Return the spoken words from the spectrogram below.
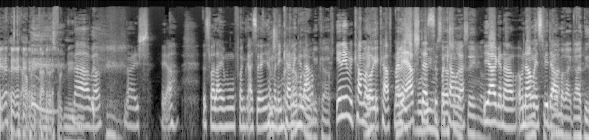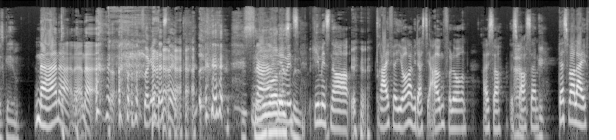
Ja, Da ist die Arbeit dann das Vergnügen. nein, aber, nein, ist, ja, das war leider am Anfang, also ich habe eine Kamera kennengelernt. gekauft? Ich habe eine Kamera Echt? gekauft, meine Echt? Erste Superkamera. Ja, genau, aber dann haben wir die wieder... Kamera gratis gegeben. Nein, nein, nein, nein. so geht das nicht. So Nein, war wir das haben, jetzt, nicht. wir haben jetzt nach drei, vier Jahren wieder aus die Augen verloren. Also, das Ah, war so, ge- das war live.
